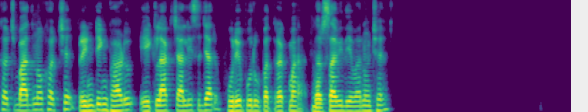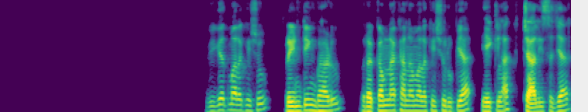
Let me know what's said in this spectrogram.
ખર્ચ બાદનો ખર્ચ છે. પ્રિન્ટિંગ ભાડું એક લાખ ચાલીસ હજાર. પૂરેપૂરું પત્રકમાં દર્શાવી દેવાનું છે. વિગતમાં લખીશું. પ્રિન્ટિંગ ભાડું રકમના ખાનામાં લખીશું રૂપિયા એક લાખ ચાલીસ હજાર.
